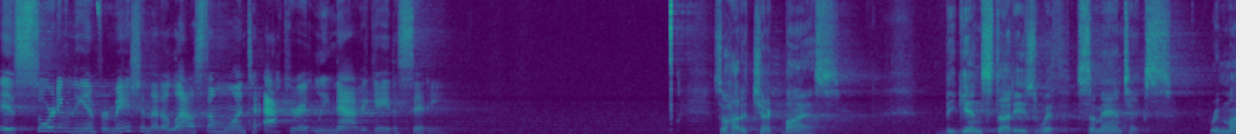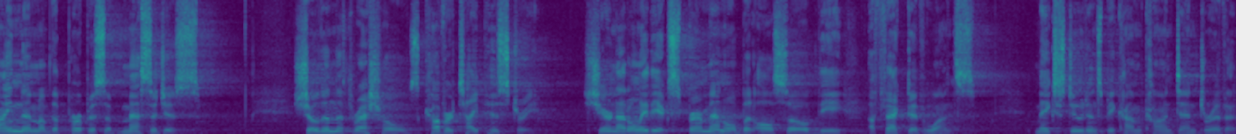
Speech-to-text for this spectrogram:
is sorting the information that allows someone to accurately navigate a city. So, how to check bias? Begin studies with semantics. Remind them of the purpose of messages. Show them the thresholds. Cover type history. Share not only the experimental, but also the effective ones. Make students become content driven.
